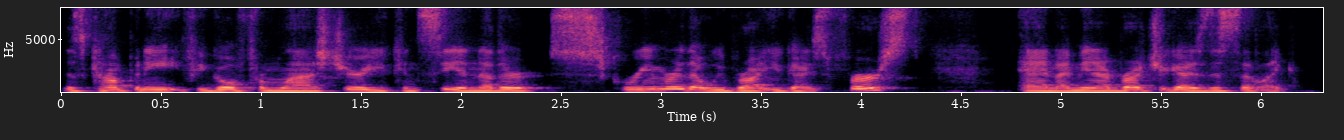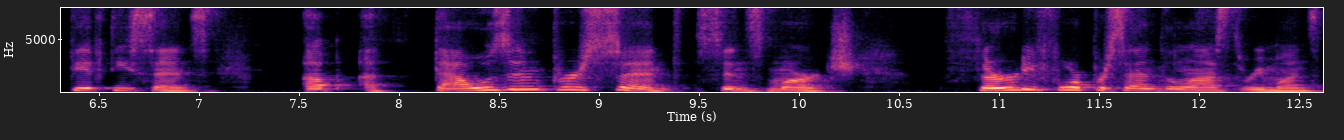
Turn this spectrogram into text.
This company, if you go from last year, you can see another screamer that we brought you guys first. And I mean, I brought you guys this at like 50 cents, up a thousand percent since March. 34% in the last three months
